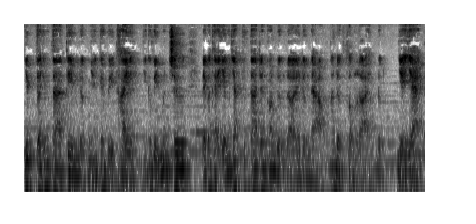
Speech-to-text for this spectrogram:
giúp cho chúng ta tìm được những cái vị thầy những cái vị minh sư để có thể dẫn dắt chúng ta trên con đường đời đường đạo nó được thuận lợi được dễ dàng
